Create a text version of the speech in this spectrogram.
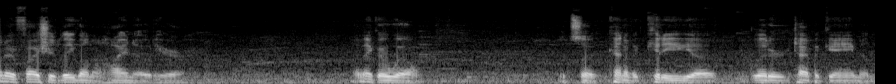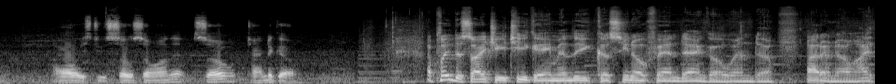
wonder if I should leave on a high note here. I think I will. It's a kind of a kitty uh, glitter type of game, and I always do so-so on it. So, time to go. I played this IGT game in the Casino Fandango, and uh, I don't know. I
